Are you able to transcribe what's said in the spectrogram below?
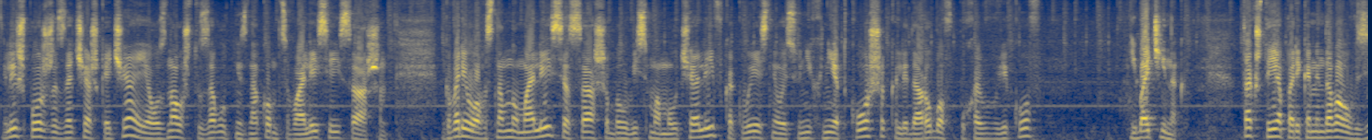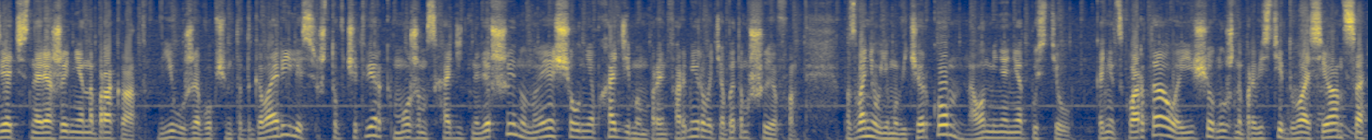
Лишь позже за чашкой чая я узнал, что зовут незнакомцев Олеся и Саша. Говорила в основном Олеся, Саша был весьма молчалив, как выяснилось, у них нет кошек, ледорубов, пуховиков и ботинок. Так что я порекомендовал взять снаряжение на прокат. И уже, в общем-то, договорились, что в четверг можем сходить на вершину, но я счел необходимым проинформировать об этом шефа. Позвонил ему вечерком, а он меня не отпустил. Конец квартала, и еще нужно провести два сеанса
